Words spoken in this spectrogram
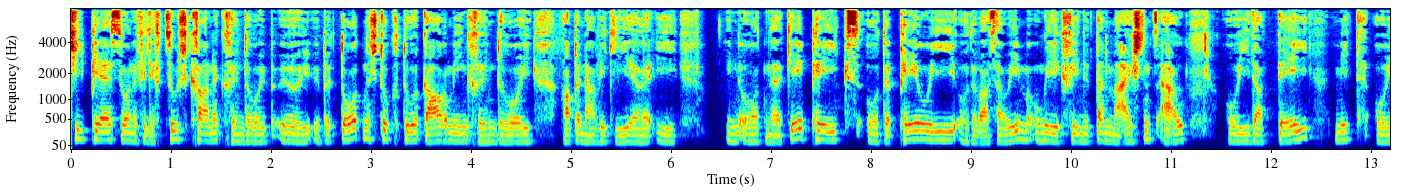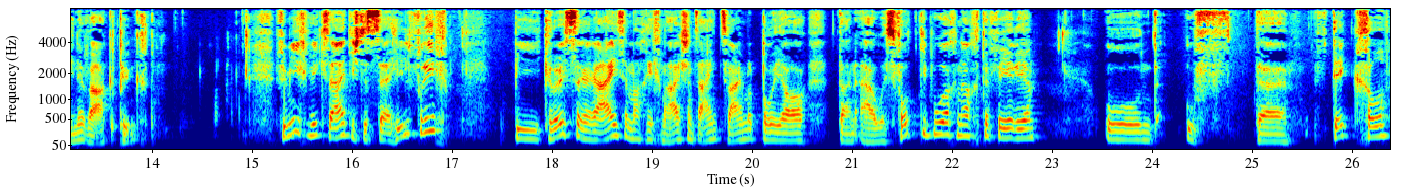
GPS, den ihr vielleicht sonst kennt, könnt ihr euch über, über die Ordnerstruktur Garmin könnt ihr euch aber navigieren in, in Ordner GPX oder POI oder was auch immer und ihr findet dann meistens auch eure Datei mit euren Wegpunkten. Für mich, wie gesagt, ist das sehr hilfreich. Bei grösseren Reisen mache ich meistens ein, zweimal pro Jahr dann auch ein Fotobuch nach der Ferien und auf den Deckel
